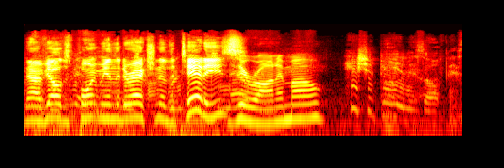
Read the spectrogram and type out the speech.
Now, if y'all just point me in the direction of the titties, Geronimo. He should be in his office.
